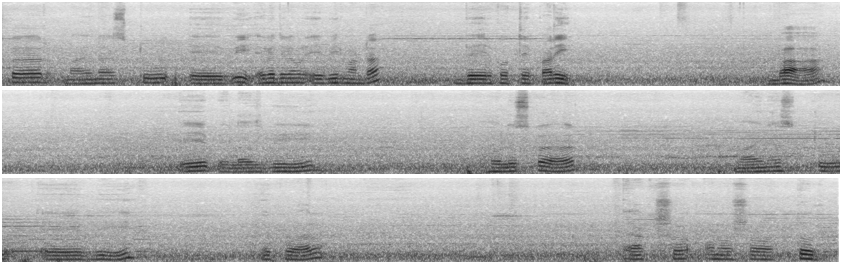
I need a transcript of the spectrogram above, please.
square minus two A B. এখান থেকে আমরা এ বির মানটা বের করতে পারি। বা A plus B whole square A B equal একশো উনসত্তর।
